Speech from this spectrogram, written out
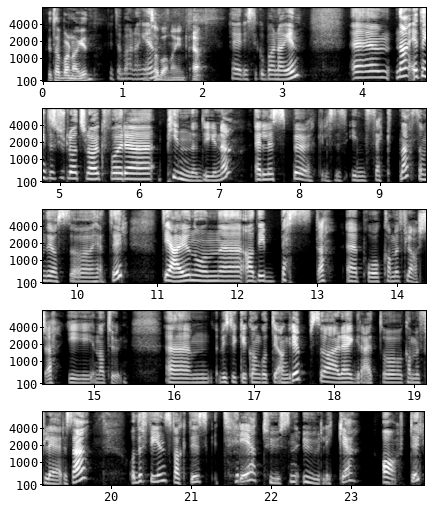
Skal vi ta barnehagen? Vi tar barnehagen. Ta barnehagen. barnehagen. Ja. Høyrisikobarnehagen. Uh, nei, jeg tenkte jeg skulle slå et slag for uh, pinnedyrene. Eller spøkelsesinsektene, som de også heter. De er jo noen eh, av de beste eh, på kamuflasje i naturen. Um, hvis du ikke kan gå til angrep, så er det greit å kamuflere seg. Og det fins faktisk 3000 ulike arter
